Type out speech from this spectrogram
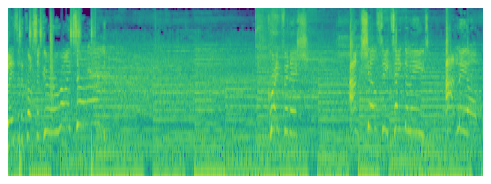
Plays it across to Guro Reiten! Great finish! And Chelsea take the lead at Lyon.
